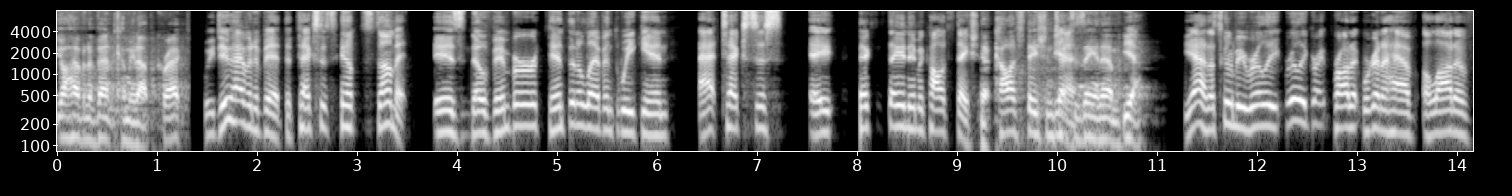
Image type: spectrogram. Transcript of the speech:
Y'all have an event coming up, correct? We do have an event. The Texas Hemp Summit is November 10th and 11th weekend at Texas A Texas A&M and College Station. Yeah, College Station, Yeah. Texas A&M. Yeah. Yeah, that's going to be really really great product. We're going to have a lot of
